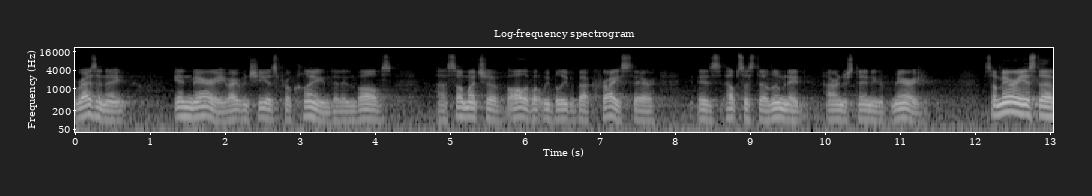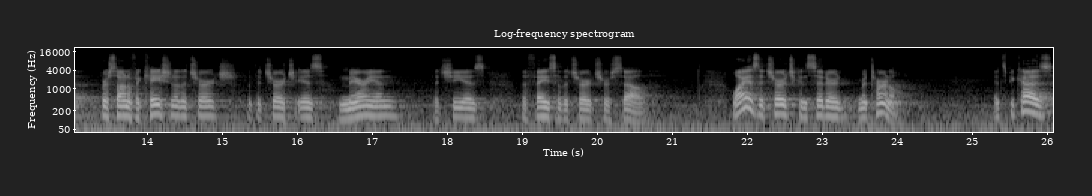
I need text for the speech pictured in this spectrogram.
resonate in Mary, right, when she is proclaimed. That involves uh, so much of all of what we believe about Christ there is, helps us to illuminate our understanding of Mary. So, Mary is the personification of the church, that the church is Marian, that she is the face of the church herself. Why is the church considered maternal? It's because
